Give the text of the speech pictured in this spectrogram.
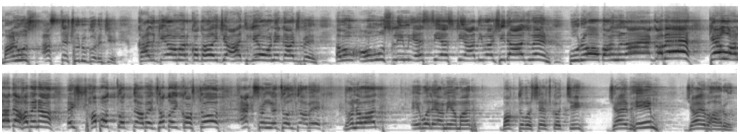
মানুষ আসতে শুরু করেছে। কালকেও আমার কথা হয়েছে, আজকেও অনেক আসবেন। এবং অমুসলিম এসসি, এসটি আদিবাসীরা আসবেন, পুরো বাংলা এক হবে, কেউ আলাদা হবে না। এই শপথ করতে হবে, যতই কষ্ট, একসঙ্গে চলতে হবে। ধন্যবাদ। এই বলে আমি আমার বক্তব্য শেষ করছি। জয় ভীম, জয় ভারত।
